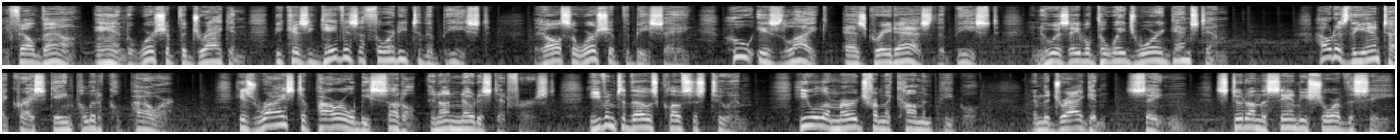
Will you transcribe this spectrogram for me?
They fell down and worshipped the dragon because he gave his authority to the beast. They also worshiped the beast, saying, Who is like as great as the beast, and who is able to wage war against him? How does the Antichrist gain political power? His rise to power will be subtle and unnoticed at first, even to those closest to him. He will emerge from the common people. And the dragon, Satan, stood on the sandy shore of the sea.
